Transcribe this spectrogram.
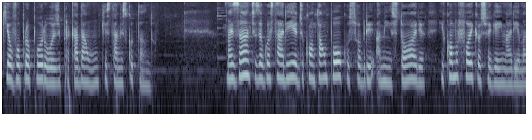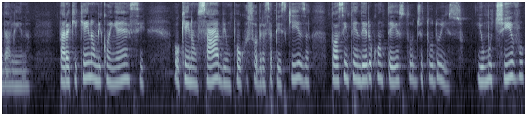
que eu vou propor hoje para cada um que está me escutando. Mas antes eu gostaria de contar um pouco sobre a minha história e como foi que eu cheguei em Maria Madalena, para que quem não me conhece ou quem não sabe um pouco sobre essa pesquisa possa entender o contexto de tudo isso e o motivo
